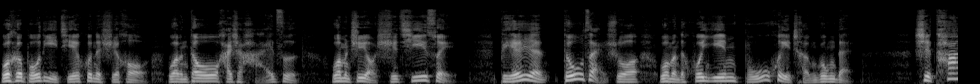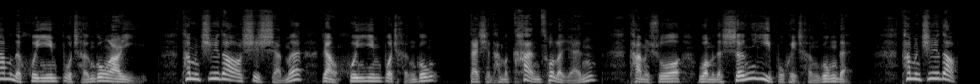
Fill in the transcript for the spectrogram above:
我和伯弟结婚的时候，我们都还是孩子，我们只有十七岁。别人都在说我们的婚姻不会成功的，是他们的婚姻不成功而已。他们知道是什么让婚姻不成功，但是他们看错了人。他们说我们的生意不会成功的，他们知道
